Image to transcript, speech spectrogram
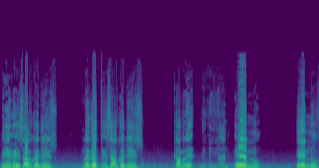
dhiiga isaaf ka qabri yani eennu eennuuf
